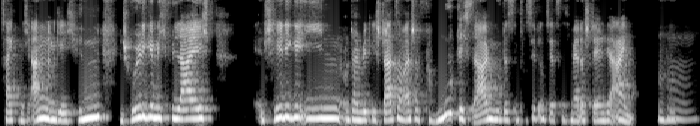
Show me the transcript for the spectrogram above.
zeigt mich an, dann gehe ich hin, entschuldige mich vielleicht, entschädige ihn und dann wird die Staatsanwaltschaft vermutlich sagen, gut, das interessiert uns jetzt nicht mehr, das stellen wir ein. Mhm.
